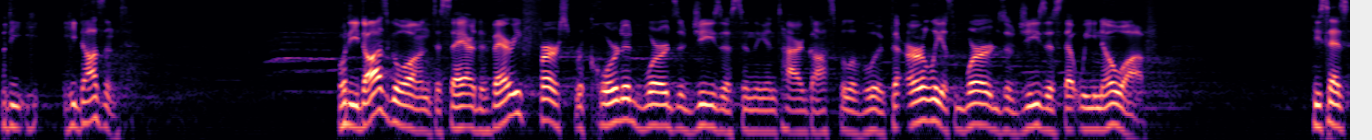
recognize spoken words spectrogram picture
But he, he, he doesn't. What he does go on to say are the very first recorded words of Jesus in the entire Gospel of Luke, the earliest words of Jesus that we know of. He says,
